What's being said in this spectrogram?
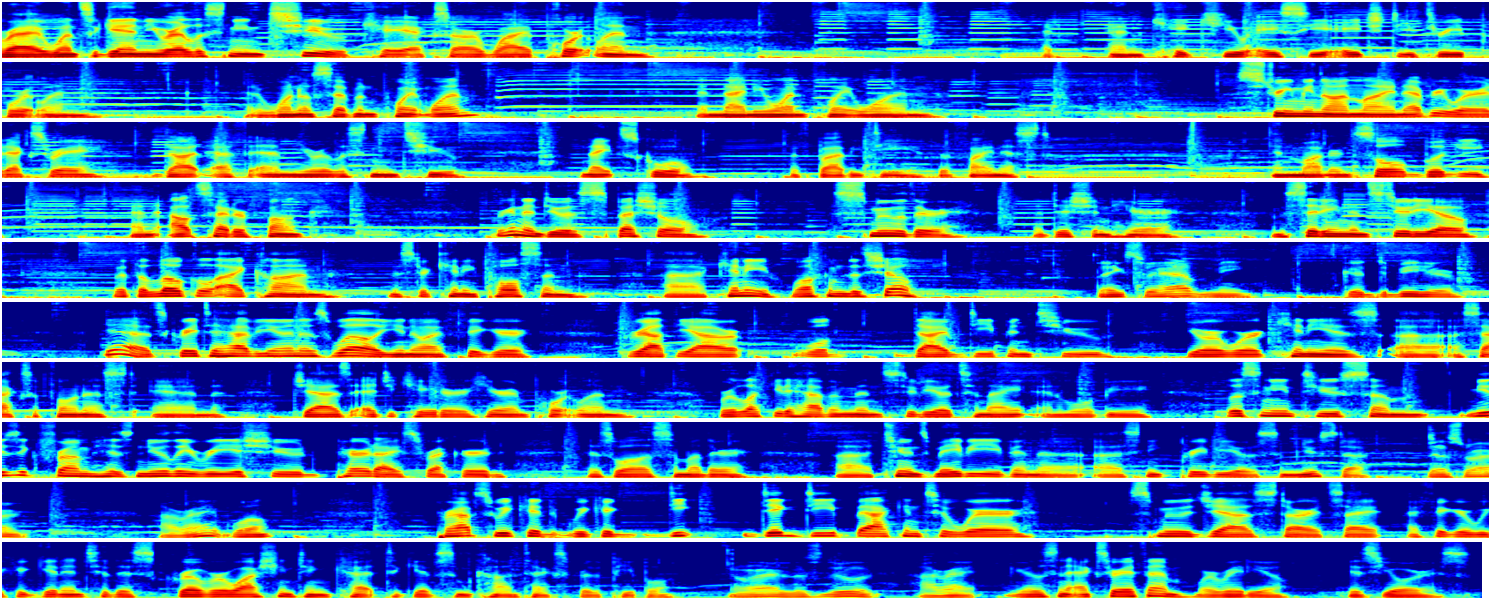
All right, once again, you are listening to KXRY Portland and KQAC HD3 Portland at 107.1 and 91.1. Streaming online everywhere at xray.fm, you are listening to Night School with Bobby D, the finest in modern soul, boogie, and outsider funk. We're going to do a special, smoother edition here. I'm sitting in studio with a local icon, Mr. Kenny Polson. Uh, Kenny, welcome to the show. Thanks for having me. It's good to be here. Yeah, it's great to have you in as well. You know, I figure throughout the hour we'll dive deep into your work. Kenny is uh, a saxophonist and jazz educator here in Portland. We're lucky to have him in studio tonight, and we'll be listening to some music from his newly reissued Paradise record, as well as some other uh, tunes, maybe even a, a sneak preview of some new stuff. That's right. All right. Well, perhaps we could we could deep, dig deep back into where smooth jazz starts. I, I figure we could get into this Grover Washington cut to give some context for the people. All right, let's do it. All right. You're listening to X-Ray FM, where radio is yours.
